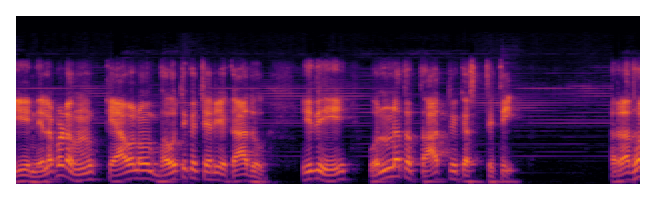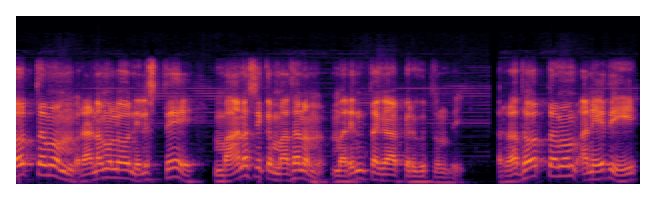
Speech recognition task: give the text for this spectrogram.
ఈ నిలపడం కేవలం భౌతిక చర్య కాదు ఇది ఉన్నత తాత్విక స్థితి. రథోత్తమం రణములో నిలిస్తే మానసిక మథనం మరింతగా పెరుగుతుంది. రథోత్తమం అనేది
